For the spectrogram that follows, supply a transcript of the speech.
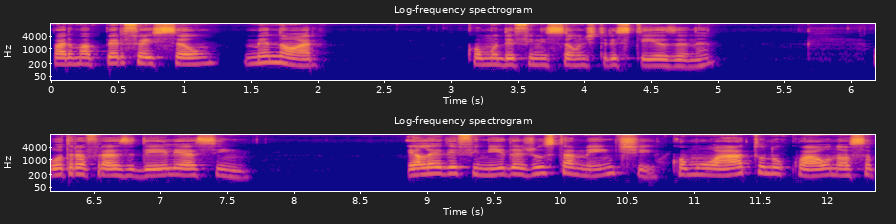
para uma perfeição menor, como definição de tristeza, né? Outra frase dele é assim: ela é definida justamente como o ato no qual nossa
